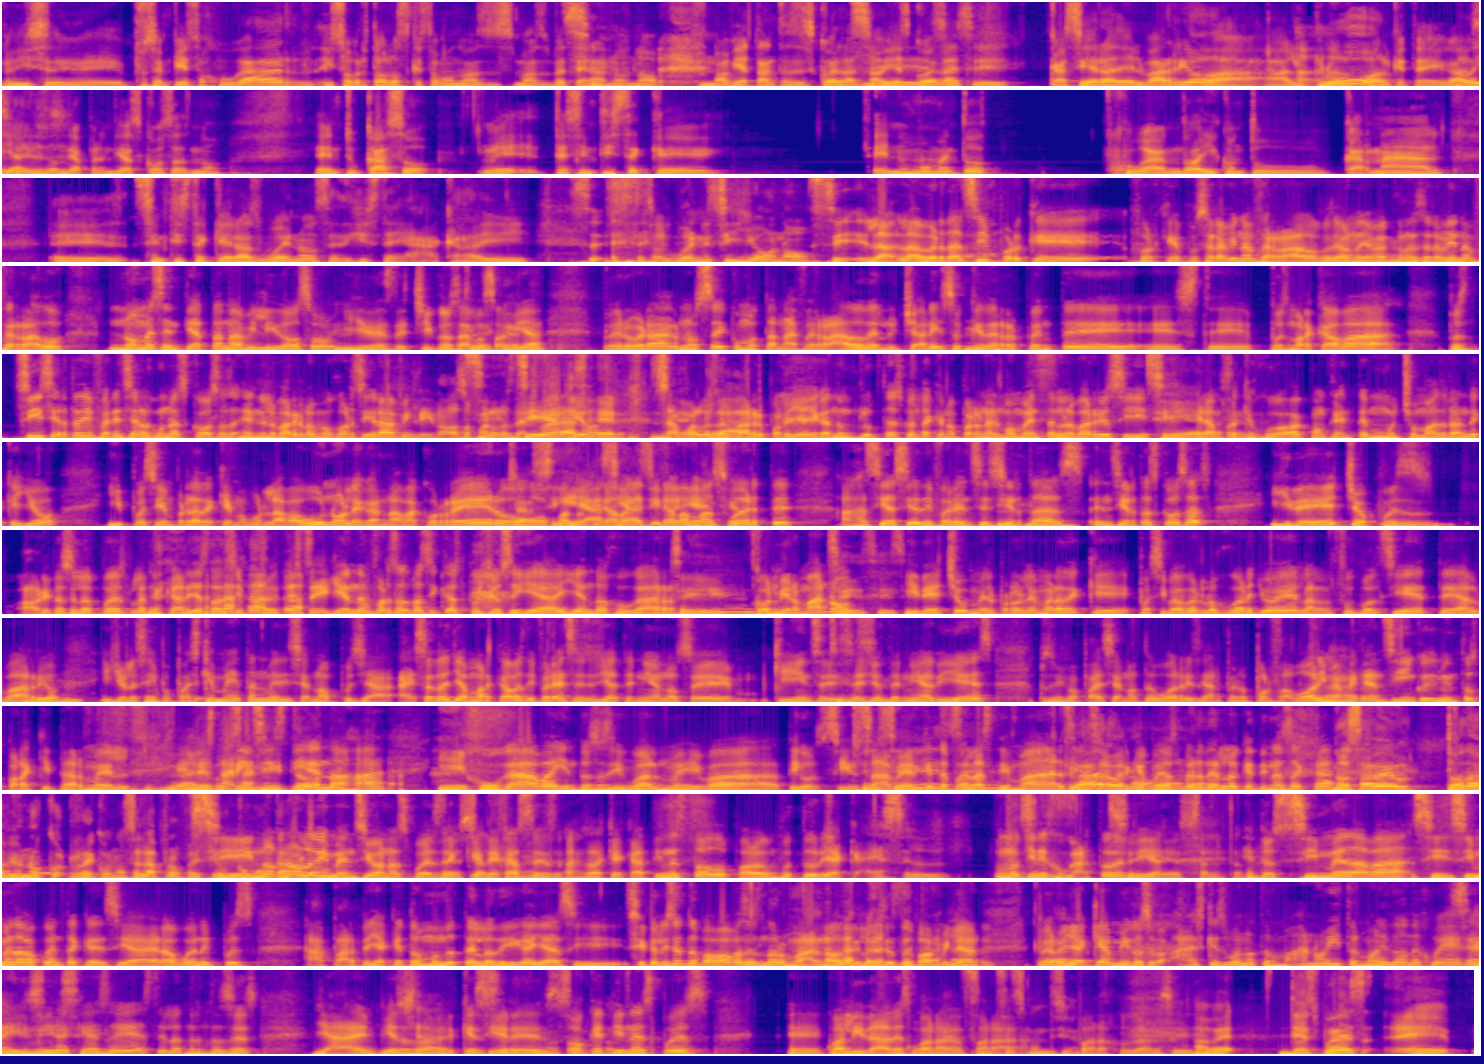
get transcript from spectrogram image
dice, pues empiezo a jugar, y sobre todo los que somos más, más veteranos, ¿no? No había tantas escuelas, no había escuelas. Casi era del barrio al club o al que te llegaba y ahí es donde aprendías cosas, ¿no? En tu caso, eh, ¿te sentiste que en un momento jugando ahí con tu carnal, eh, ¿sentiste que eras bueno? O sea, dijiste, ah, caray, ¿soy buenecillo o no? Sí, la, la verdad sí, porque porque pues era bien aferrado, pues ya, ya me conoce, era bien aferrado. No me sentía tan habilidoso y desde chico ya lo sabía, pero era, no sé, como tan aferrado de luchar y eso que de repente, este, pues marcaba, pues sí, cierta diferencia en algunas cosas. En el barrio a lo mejor sí era habilidoso para los del barrio. o sea, para los del barrio, pero ya llegando a un club te das cuenta que no, pero en el momento en el barrio sí, era, porque jugaba con gente mucho más grande que yo y pues siempre era de que me burlaba uno, le ganaba a correr o, cuando tiraba le tiraba más fuerte. Así hacía diferencia en ciertas, en ciertas cosas y de hecho, pues ahorita sí lo puedes platicar, ya están así, pero siguiendo en fuerzas básicas, pues yo seguía yendo a jugar con mi hermano. y de hecho, el problema era de que, pues iba a verlo jugar yo él al fútbol 7, al barrio, y yo le decía a mi papá, es que metan, me dice, no, pues ya a esa edad ya marcabas diferencias. Yo ya tenía, no sé, 15, 16, yo tenía 10. Pues mi papá decía, no te voy a arriesgar, pero por favor, y me metían 5 minutos para quitarme el, el estar insistiendo, ajá. Y jugaba, y entonces igual me iba, digo, sin saber que te puedes lastimar, sin saber que podías perder lo que tienes acá. No sabe, todavía uno reconocer la profesión. Sí, no, no, lo dimensionas, pues, de que dejas, o sea, que acá tienes todo para un futuro y acá es el. Uno quiere jugar todo el sí, día. Exactamente. Entonces sí me daba, sí, sí me daba cuenta que decía, era bueno, y pues, aparte, ya que todo el mundo te lo diga, ya si, si te lo dice tu papá, pues es normal, ¿no? Si lo dice tu familiar. Pero ya que amigos, ah, es que es bueno tu hermano, y tu hermano y dónde juega, y mira qué hace esto y lo otro. Entonces, ya empiezas a ver que si eres, o que tienes, pues, eh, cualidades para, para, para, jugar, sí. A ver, después, eh,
